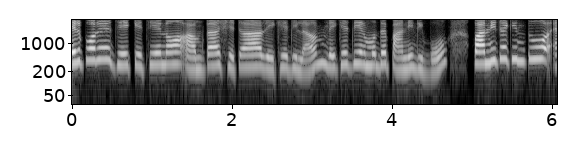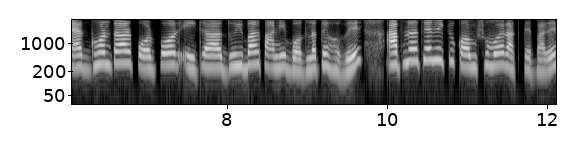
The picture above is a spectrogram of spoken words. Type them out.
এরপরে যে কেচিয়ে নেওয়া আমটা সেটা রেখে দিলাম। রেখে দিয়ে এর মধ্যে পানি দিব। পানিটা কিন্তু এক ঘণ্টার পর, পর এটা ২ বার পানি বদলাতে হবে। আপনারা চাইলে একটু কম সময়ে রাখতে পারেন।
